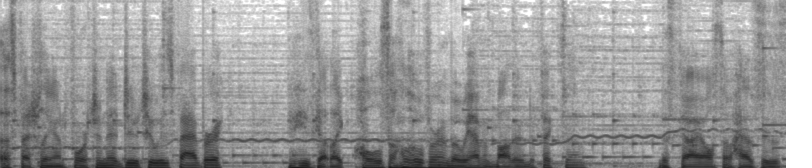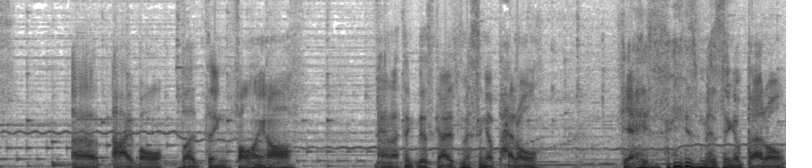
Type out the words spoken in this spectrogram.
especially unfortunate due to his fabric. He's got like holes all over him, but we haven't bothered to fix him. This guy also has his uh, eyeball bud thing falling off. And I think this guy's missing a petal. Yeah, he's, he's missing a petal.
